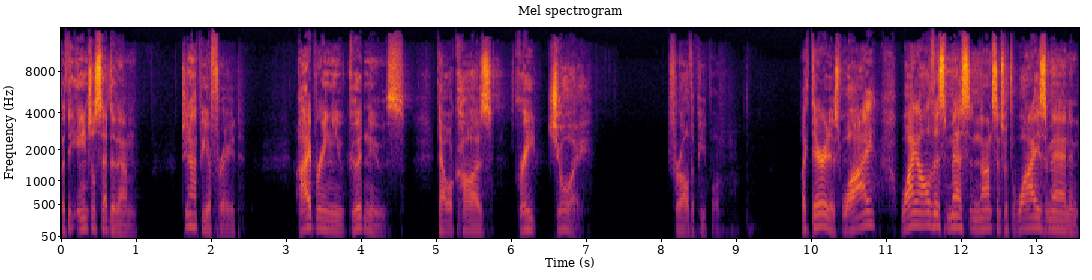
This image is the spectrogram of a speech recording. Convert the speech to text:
But the angel said to them, Do not be afraid. I bring you good news that will cause great joy for all the people. Like there it is. Why? Why all this mess and nonsense with wise men and,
